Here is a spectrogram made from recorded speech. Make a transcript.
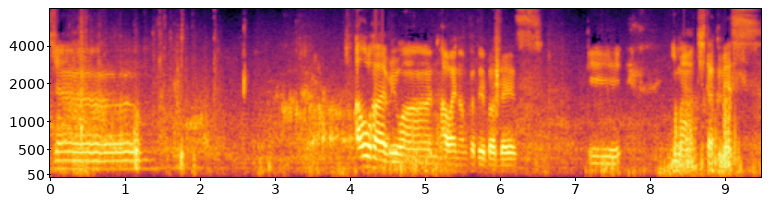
じゃーん Aloha everyone! ハワイのカテバです。えー、今、自宅です。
